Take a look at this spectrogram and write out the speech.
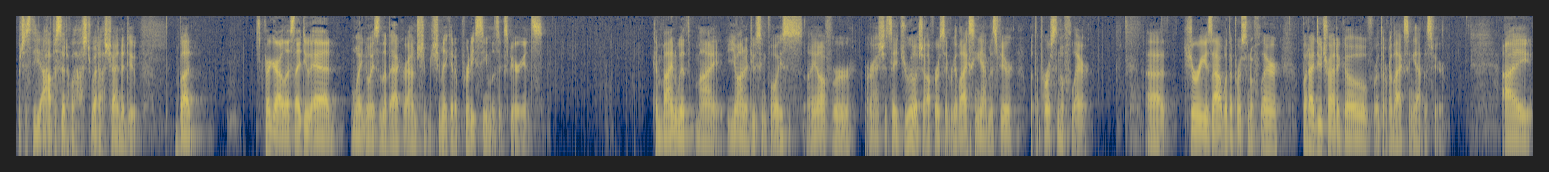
which is the opposite of what I, was, what I was trying to do. But regardless, I do add white noise in the background, should, should make it a pretty seamless experience. Combined with my yawn inducing voice, I offer, or I should say, Droolish offers a relaxing atmosphere with a personal flair. Uh, jury is out with a personal flair, but I do try to go for the relaxing atmosphere. I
